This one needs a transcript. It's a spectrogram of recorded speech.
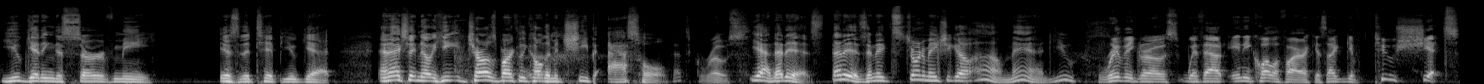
you getting to serve me is the tip you get. And actually, no, he Charles Barkley called him a cheap asshole. That's gross. Yeah, that is. That is. And it sort of makes you go, oh, man, you. Really gross without any qualifier because I could give two shits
